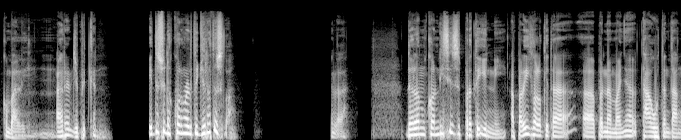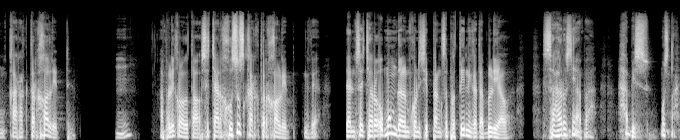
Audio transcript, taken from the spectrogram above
kembali. Hmm. Akhirnya dijepit kan. Itu sudah kurang dari 700 loh. Dalam kondisi seperti ini, apalagi kalau kita apa namanya tahu tentang karakter Khalid. Hmm? Apalagi kalau tahu secara khusus karakter Khalid gitu ya. Dan secara umum dalam kondisi perang seperti ini kata beliau, seharusnya apa? Habis, musnah.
